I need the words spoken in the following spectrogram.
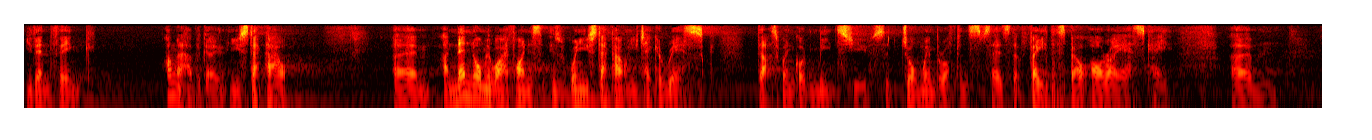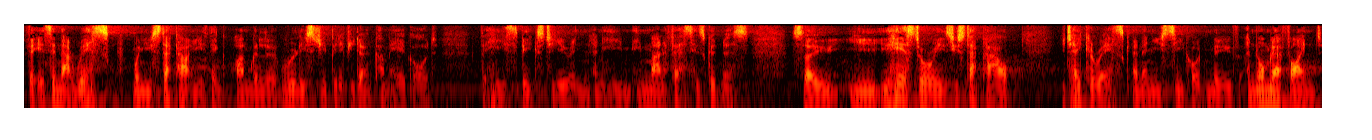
you then think, I'm going to have a go, and you step out. Um, and then normally what I find is, is when you step out and you take a risk, that's when God meets you. So John Wimber often says that faith is spelled R-I-S-K. Um, that it's in that risk when you step out and you think, I'm going to look really stupid if you don't come here, God, that He speaks to you and, and he, he manifests His goodness. So you, you hear stories, you step out, you take a risk, and then you see God move. And normally I find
